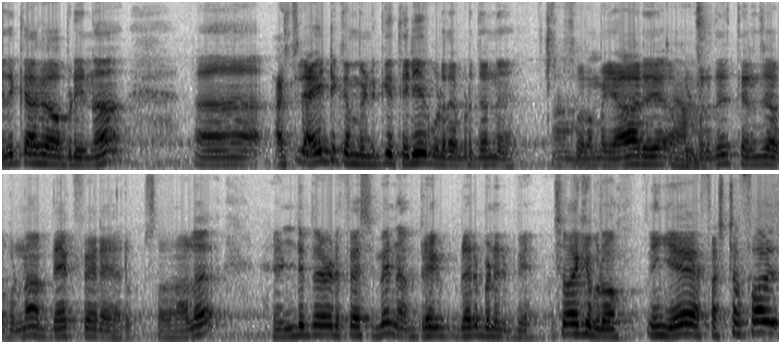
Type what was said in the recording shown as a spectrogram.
எதுக்காக அப்படின்னா ஆக்சுவலி ஐடி கம்பெனிக்கு தெரியக்கூடாது அப்படி தானே ஸோ நம்ம யார் அப்படின்றது தெரிஞ்ச அப்படின்னா பேக் ஃபேர் ஆயிரும். ஸோ அதனால் ரெண்டு பேரோட ஃபேஸுமே நான் பிரேக் பிளர் பண்ணியிருப்பேன் ஸோ ஓகே ப்ரோ நீங்கள் ஃபர்ஸ்ட் ஆஃப் ஆல்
